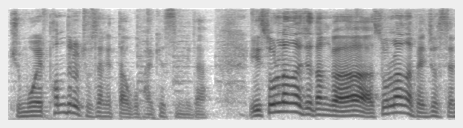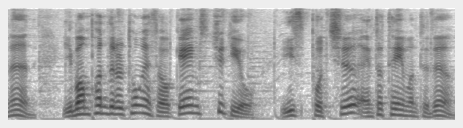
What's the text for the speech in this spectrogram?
규모의 펀드를 조성했다고 밝혔습니다. 이 솔라나 재단과 솔라나 벤처스는 이번 펀드를 통해서 게임 스튜디오, e스포츠, 엔터테인먼트 등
